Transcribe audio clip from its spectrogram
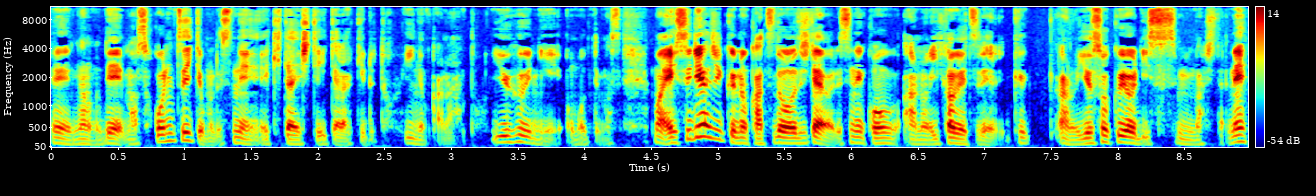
なので、まあ、そこについてもですね、期待していただけるといいのかなというふうに思っています。まあ、S リア塾の活動自体はですね、こう、あの、1ヶ月で、あの、予測より進みましたね。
